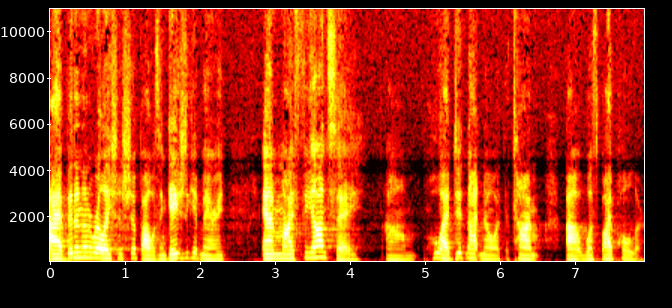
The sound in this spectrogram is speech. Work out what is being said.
I had been in a relationship, I was engaged to get married, and my fiance, um, who I did not know at the time, uh, was bipolar.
